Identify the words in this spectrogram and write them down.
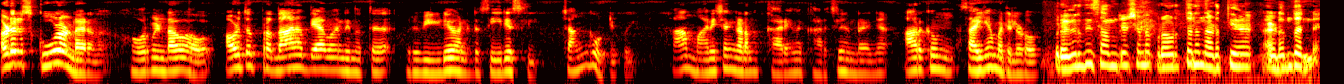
അവിടെ ഒരു സ്കൂൾ ഉണ്ടായിരുന്നു. ഓർമ്മയുണ്ടാവുമോ അവിടുത്തെ പ്രധാന അധ്യാപകന്റെ ഇന്നത്തെ ഒരു വീഡിയോ കണ്ടിട്ട് സീരിയസ്ലി ചങ്ക് പൊട്ടിപ്പോയി. ആ മനുഷ്യൻ കടന്ന് കരയുന്ന കരച്ചിൽ കണ്ടു കഴിഞ്ഞാൽ ആർക്കും സഹിക്കാൻ പറ്റില്ലടോ. പ്രകൃതി സംരക്ഷണ പ്രവർത്തനം നടത്തിയ ഇടം തന്നെ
